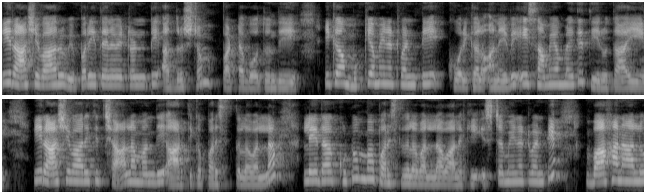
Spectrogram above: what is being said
ఈ రాశి వారు విపరీతమైనటువంటి అదృష్టం పట్టబోతుంది. ఇక ముఖ్యమైనటువంటి కోరికలు అనేవి ఈ సమయంలో అయితే తీరుతాయి. ఈ రాశి వారికి చాలామంది ఆర్థిక పరిస్థితుల వల్ల లేదా కుటుంబ పరిస్థితుల వల్ల వాళ్ళకి ఇష్టమైనటువంటి వాహనాలు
